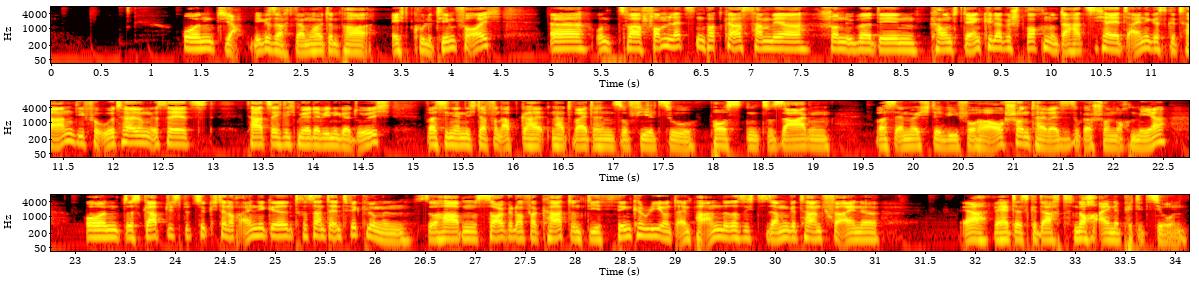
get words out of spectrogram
Und ja, wie gesagt, wir haben heute ein paar echt coole Themen für euch. Äh, und zwar vom letzten Podcast haben wir schon über den Count Dankula gesprochen und da hat sich ja jetzt einiges getan. Die Verurteilung ist ja jetzt tatsächlich mehr oder weniger durch, was ihn ja nicht davon abgehalten hat, weiterhin so viel zu posten, zu sagen, was er möchte, wie vorher auch schon, teilweise sogar schon noch mehr. Und es gab diesbezüglich dann auch einige interessante Entwicklungen. So haben Sorgan of a Cut und die Thinkery und ein paar andere sich zusammengetan für eine, ja, wer hätte es gedacht, noch eine Petition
